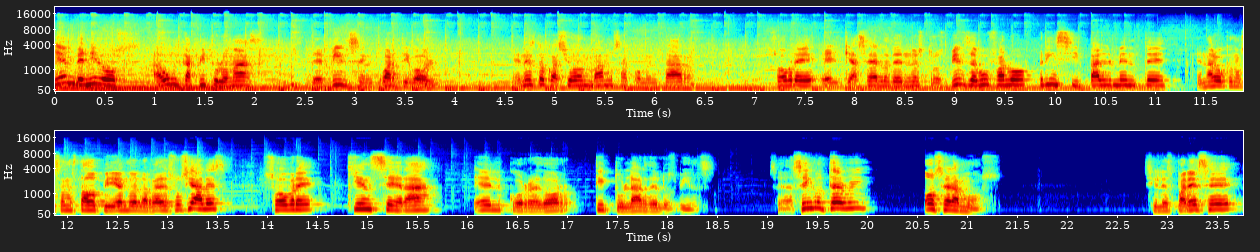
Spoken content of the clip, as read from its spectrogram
Bienvenidos a un capítulo más de Bills en Cuartigol. En esta ocasión vamos a comentar sobre el quehacer de nuestros Bills de Búfalo, principalmente en algo que nos han estado pidiendo en las redes sociales, sobre quién será el corredor titular de los Bills. ¿Será Singletary o será Moss? Si les parece,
